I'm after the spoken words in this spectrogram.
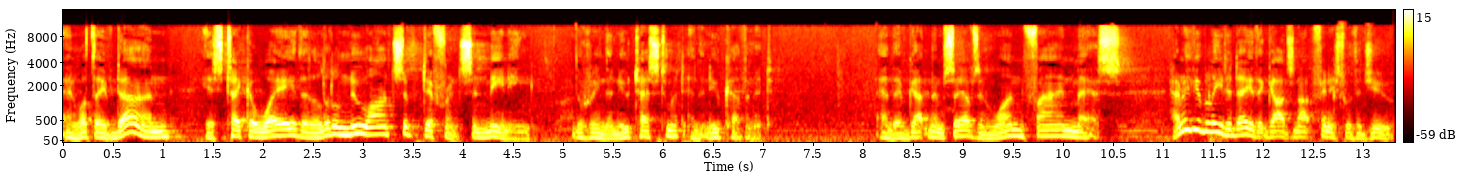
And what they've done is take away the little nuance of difference in meaning between the New Testament and the New Covenant. And they've gotten themselves in one fine mess. How many of you believe today that God's not finished with the Jew?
